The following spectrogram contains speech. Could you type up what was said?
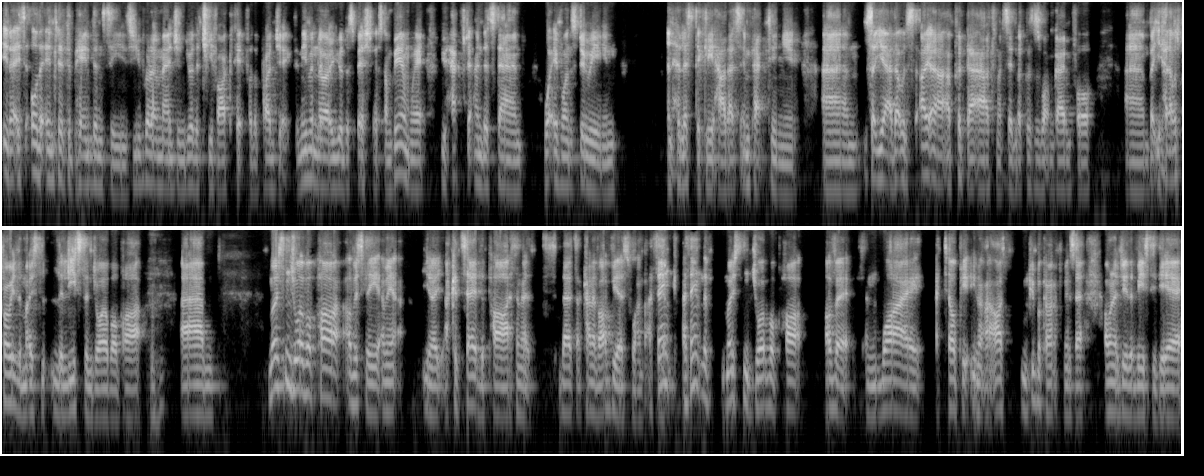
you know, it's all the interdependencies. You've got to imagine you're the chief architect for the project, and even though you're the specialist on VMware, you have to understand what everyone's doing and holistically how that's impacting you. Um, so yeah, that was I, uh, I put that out and I said, look, this is what I'm going for. Um, but yeah, that was probably the most the least enjoyable part. Mm-hmm. Um, most enjoyable part, obviously, I mean, you know, I could say the path, and that's that's a kind of obvious one. But I think yeah. I think the most enjoyable part of it, and why I tell people, you know, I ask when people come up to me and say, I want to do the VCDX.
